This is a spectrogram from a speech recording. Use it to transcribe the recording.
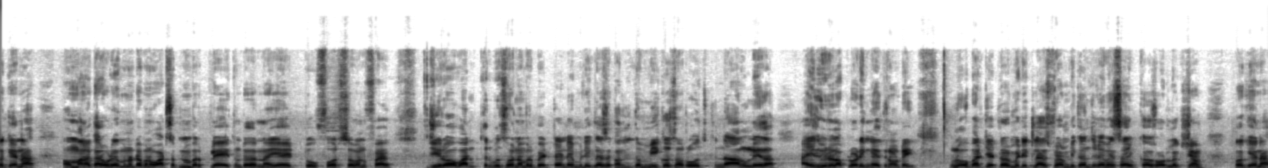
ఓకేనా? మన కార్ కూడా ఏమన్నా మన వాట్సాప్ నెంబర్ ప్లే అవుతుంటుంది అన్న eight two four seven five. Zero one triple seven number పెట్టండి. మిడిల్ క్లాస్ అందిద్దాం మీకోసం రోజుకి నాలుగు లేదా ఐదు వీడియోలు అప్లోడింగ్ అయితే ఉంటాయి. లో బడ్జెట్లో మిడిల్ క్లాస్ ఫ్యామిలీకి అందడమే సైఫ్ కాస్ ఒక లక్ష్యం ఓకేనా?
